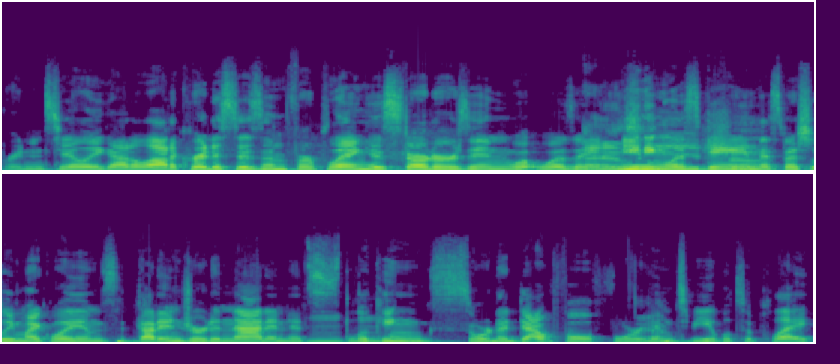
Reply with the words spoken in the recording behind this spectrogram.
Brandon Staley got a lot of criticism for playing his starters in what was a As meaningless game, should. especially Mike Williams got injured in that, and it's looking sort of doubtful for Mm-hmm. Yeah. him to be able to play.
